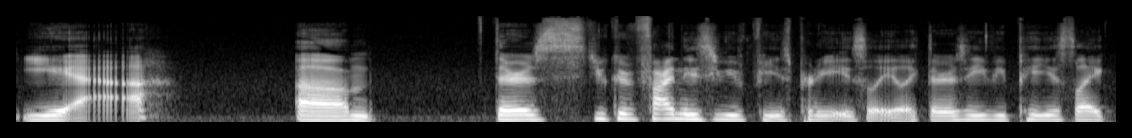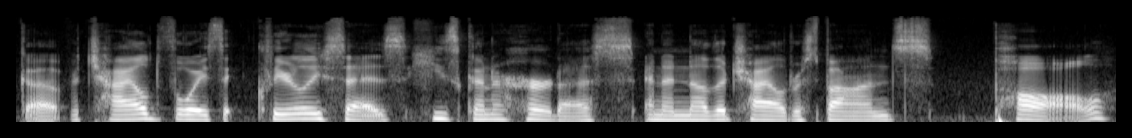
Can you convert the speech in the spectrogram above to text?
Yeah. Um there's you can find these EVPs pretty easily. Like there's EVPs like uh, a child voice that clearly says he's to hurt us and another child responds Paul.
